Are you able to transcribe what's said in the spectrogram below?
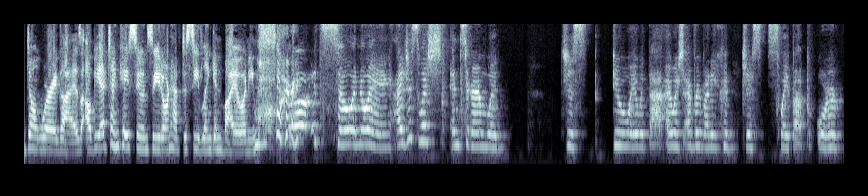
don't worry guys I'll be at 10k soon so you don't have to see link in bio anymore oh, it's so annoying I just wish Instagram would just do away with that I wish everybody could just swipe up or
